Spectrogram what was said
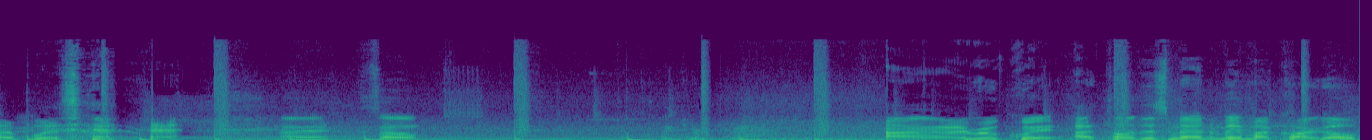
Alright, pues. Alright. So. Alright, real quick. I told this man to make my car go.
